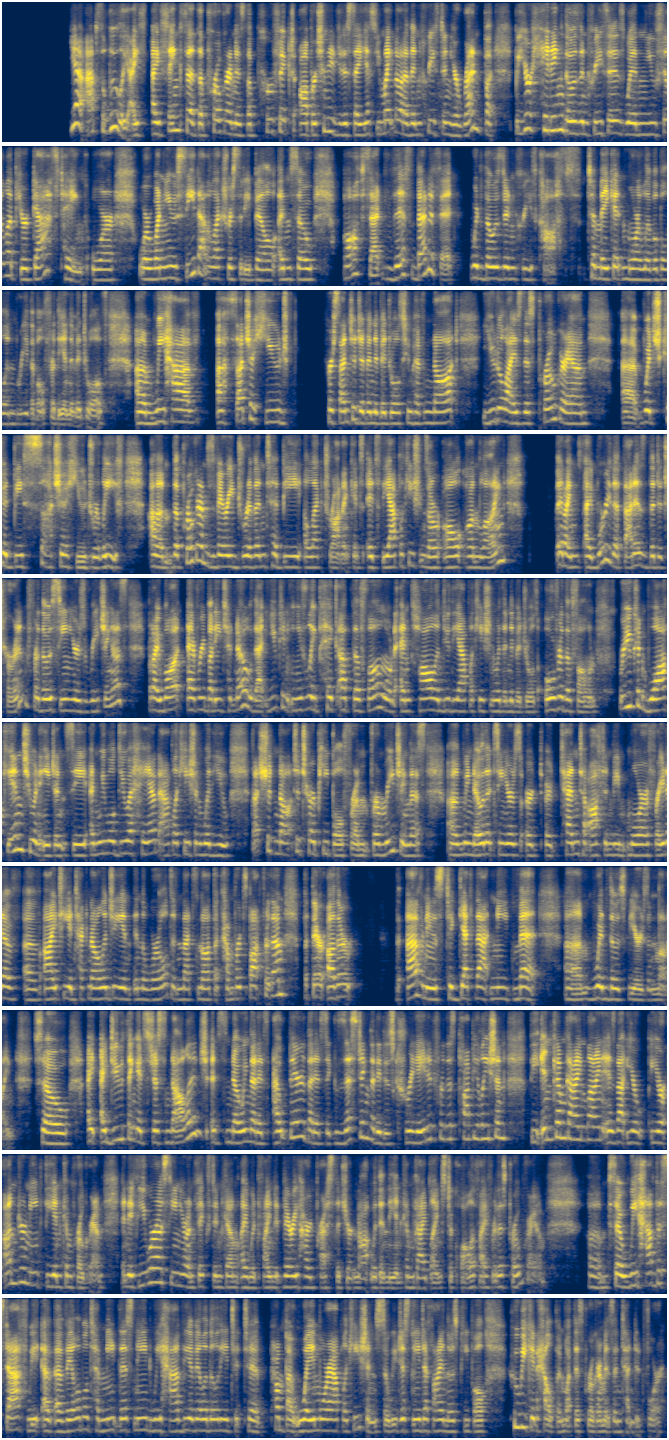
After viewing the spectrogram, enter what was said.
Yeah, absolutely. I, I think that the program is the perfect opportunity to say, yes, you might not have increased in your rent, but but you're hitting those increases when you fill up your gas tank or or when you see that electricity bill. And so offset this benefit with those increased costs to make it more livable and breathable for the individuals. Um, we have a, such a huge percentage of individuals who have not utilized this program uh, which could be such a huge relief. Um, the program is very driven to be electronic. It's it's the applications are all online, and I'm, I worry that that is the deterrent for those seniors reaching us. But I want everybody to know that you can easily pick up the phone and call and do the application with individuals over the phone, where you can walk into an agency and we will do a hand application with you. That should not deter people from from reaching this. Uh, we know that seniors are, are, tend to often be more afraid of of IT and technology in, in the world, and that's not the comfort spot for them. But there are other avenues to get that need met um, with those fears in mind. So I, I do think it's just knowledge. It's knowing that it's out there, that it's existing, that it is created for this population. The income guideline is that you're you're underneath the income program. And if you are a senior on fixed income, I would find it very hard pressed that you're not within the income guidelines to qualify for this program. Um, so we have the staff we uh, available to meet this need. We have the availability to, to pump out way more applications. So we just need to find those people who we can help and what this program is intended for.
